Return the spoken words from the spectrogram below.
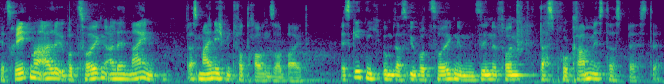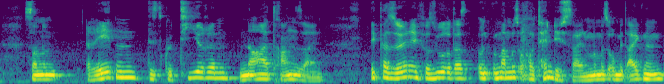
jetzt reden wir alle, überzeugen alle. Nein, das meine ich mit Vertrauensarbeit. Es geht nicht um das Überzeugen im Sinne von, das Programm ist das Beste, sondern reden, diskutieren, nahe dran sein. Ich persönlich versuche das, und, und man muss auch authentisch sein, man muss auch mit eigenem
